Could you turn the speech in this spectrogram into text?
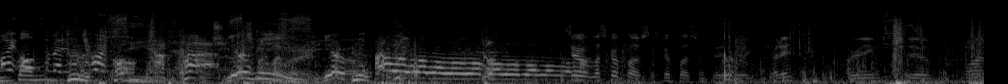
My ultimate is charged. You're me! You're me! Oh, whoa, whoa, whoa, whoa, whoa! Let's go, let's go close, let's go close. One, two, three. Ready? Three, two, one.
